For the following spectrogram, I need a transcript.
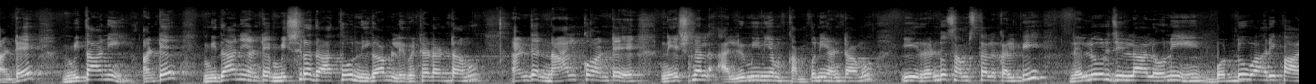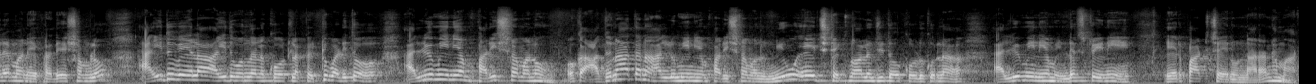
అంటే మితాని అంటే మిదాని అంటే మిశ్రధాతు నిగమ్ లిమిటెడ్ అంటాము. అండ్ దెన్ నాల్కో అంటే నేషనల్ అల్యూమినియం కంపెనీ అంటాము. ఈ రెండు సంస్థలు కలిపి నెల్లూరు జిల్లాలోని బొడ్డువారిపాలెం అనే ప్రదేశంలో ఐదు వేల ఐదు వందల కోట్ల పెట్టుబడితో అల్యూమినియం పరిశ్రమను ఒక అధునాతన అల్యూమినియం పరిశ్రమను న్యూ ఏజ్ టెక్నాలజీతో కూడుకున్న అల్యూమినియం ఇండస్ట్రీని ఏర్పాటు చేయనున్నారన్నమాట.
